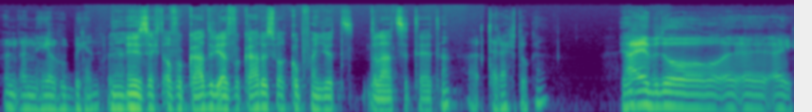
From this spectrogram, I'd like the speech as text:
een, een heel goed begin. Ja. je zegt avocado, die avocado is wel kop van jut de laatste tijd. Hè? Uh, terecht ook, hè? Ja. ik bedoel, uh, uh,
